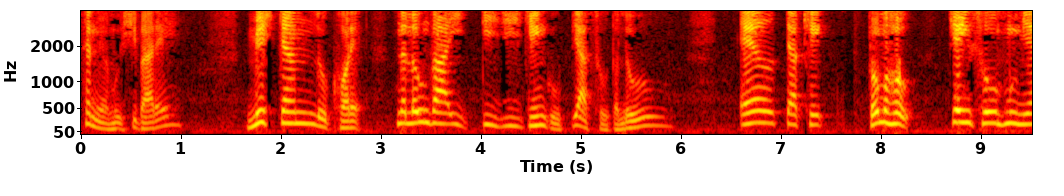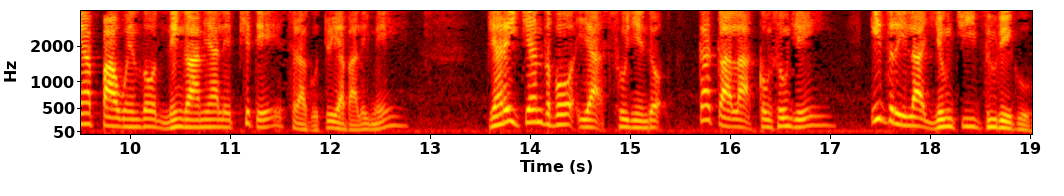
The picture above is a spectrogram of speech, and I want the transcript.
ဆက်နွယ်မှုရှိပါတယ်။ Mission လို့ခေါ်တဲ့နှလုံးသားဤတည်ကြည်ခြင်းကိုပြဆိုသလို El Takik သို့မဟုတ်ကျိန်ဆိုမှုများပါဝင်သော လင်္ကာများလည်းဖြစ်တယ်ဆိုတာကိုတွေ့ရပါလိမ့်မယ်။ဗျာဒိတ်ကျမ်းသဘောအရဆိုရင်တော့ကကလကုံဆုံးခြင်းဣသရေလယုံကြည်သူတွေကို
